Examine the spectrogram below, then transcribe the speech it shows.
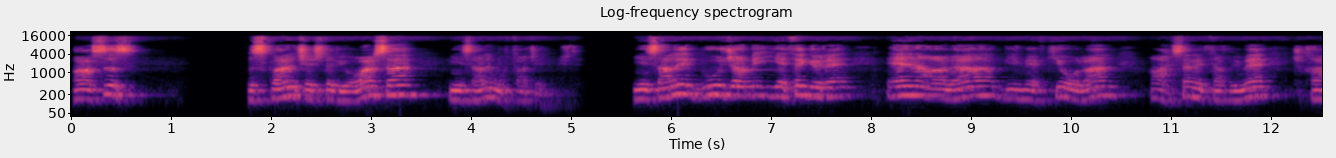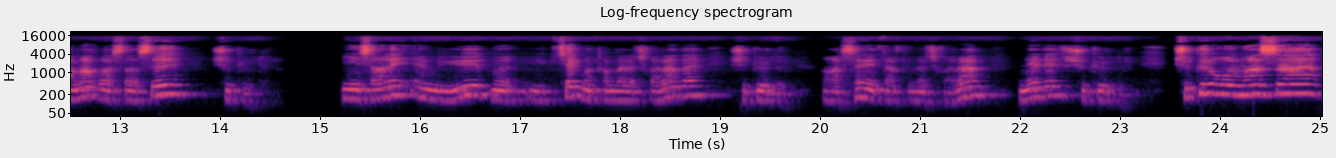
hasız rızkların çeşitleri varsa insanı muhtaç etmiştir. İnsanı bu camiyete göre en ala bir mevki olan ahsen-i takvime çıkarmak vasıtası şükürdür. İnsanı en büyük, yüksek makamlara çıkaran da şükürdür. Ahsen-i takvime çıkaran nedir? Şükürdür. Şükür olmazsa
